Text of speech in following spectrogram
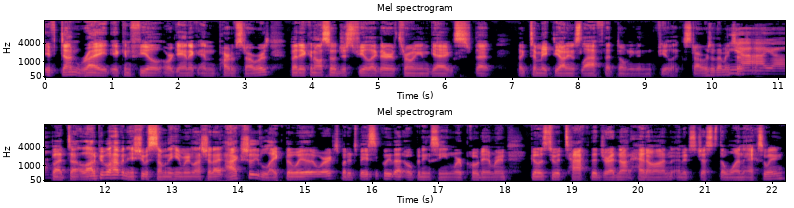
if done right, it can feel organic and part of Star Wars, but it can also just feel like they're throwing in gags that like to make the audience laugh that don't even feel like Star Wars. If that makes sense. yeah, yeah. But uh, a lot of people have an issue with some of the humor in Last Jedi. I actually like the way that it works, but it's basically that opening scene where Poe Dameron goes to attack the dreadnought head on, and it's just the one X-wing,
